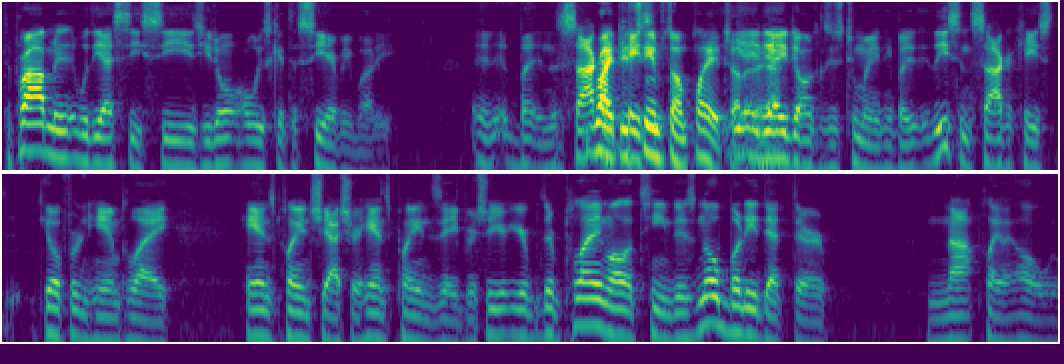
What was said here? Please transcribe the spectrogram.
The problem with the SEC is you don't always get to see everybody. And, but in the soccer right, case, these teams don't play each other. yeah, yeah. they don't because there's too many things. But at least in soccer case, Guilford and Hand play. Hands playing Cheshire, Hands playing Xavier. So you're, you're they're playing all the teams. There's nobody that they're not playing. Oh,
